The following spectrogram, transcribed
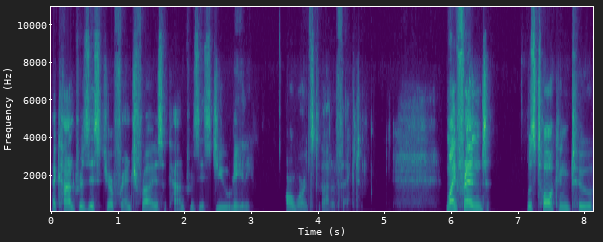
I can't resist your French fries. I can't resist you, really. Or words to that effect. My friend was talking to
